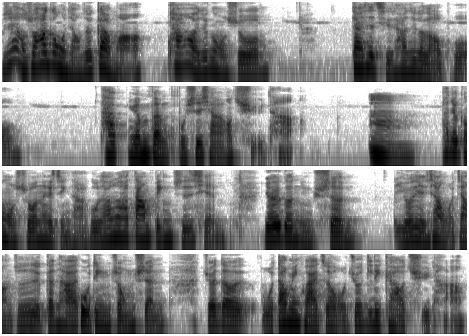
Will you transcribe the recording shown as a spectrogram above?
我就想说，他跟我讲这干嘛？他后来就跟我说，但是其实他这个老婆，他原本不是想要娶她。嗯，他就跟我说那个警察故事。他说他当兵之前有一个女生，有点像我这样，就是跟他固定终身，觉得我当兵回来之后，我就立刻要娶她。”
